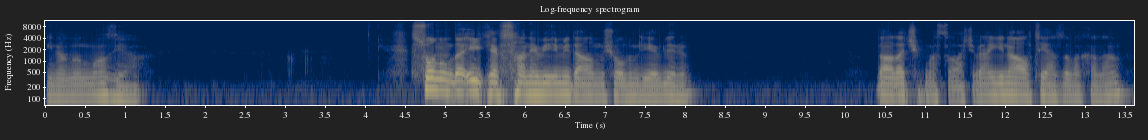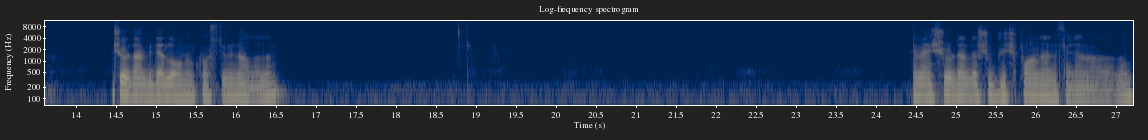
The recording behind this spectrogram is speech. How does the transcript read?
İnanılmaz ya. Sonunda ilk efsaneviğimi de almış oldum diyebilirim. Daha da çıkmaz savaşçı. Ben yine 6 yazdı bakalım. Şuradan bir de Low'nun kostümünü alalım. Hemen şuradan da şu güç puanlarını falan alalım.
